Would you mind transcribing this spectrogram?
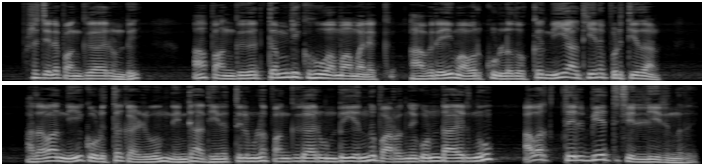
പക്ഷെ ചില പങ്കുകാരുണ്ട്. ആ പങ്കുകാർ തംലിക് ഹുവ മാമലക് അവരെയും അവർക്കുള്ളതൊക്കെ നീ അധീനപ്പെടുത്തിയതാണ്. അഥവാ നീ കൊടുത്ത കഴിവും നിന്റെ അധീനത്തിലുമുള്ള പങ്കുകാരുണ്ട് എന്ന് പറഞ്ഞുകൊണ്ടായിരുന്നു അവർ തെൽബിയത്ത് ചെല്ലിയിരുന്നത്.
